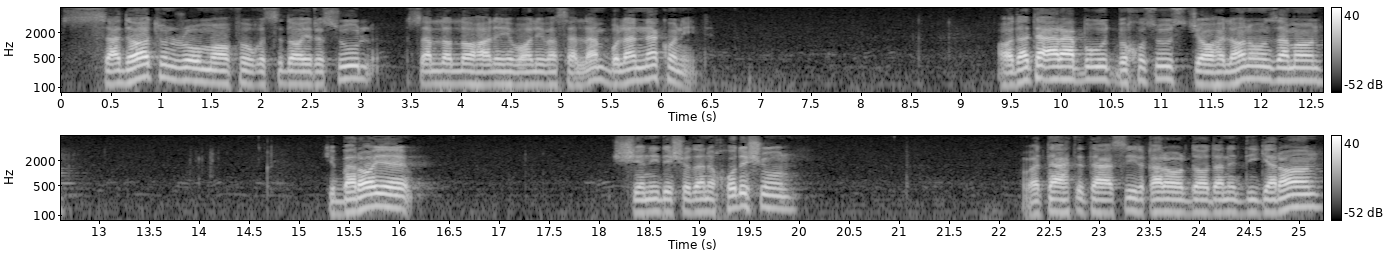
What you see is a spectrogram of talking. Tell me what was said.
صداتون رو مافوق صدای رسول صلی الله علیه و آله و سلم بلند نکنید. عادت عرب بود به خصوص جاهلان اون زمان که برای شنیده شدن خودشون و تحت تأثیر قرار دادن دیگران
